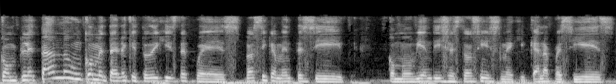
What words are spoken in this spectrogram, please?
completando un comentario que tú dijiste, pues básicamente sí, como bien dices, dosis mexicana, pues sí es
